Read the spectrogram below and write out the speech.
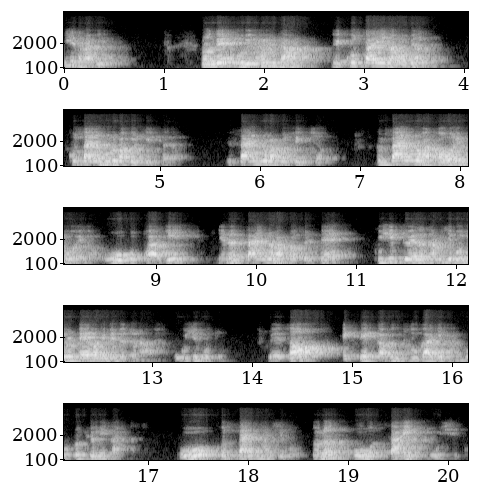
이게 답이에요. 그런데 우리는 항상 코사인이 나오면 코사인은 뭐로 바꿀 수 있어요? 사인으로 바꿀 수 있죠. 그럼 사인으로 바꿔버리면 뭐예요? 5 곱하기 얘는 사인으로 바꿨을 때 90도에서 35도를 빼버리면 몇 도 나와요? 55도. 그래서 x의 값은 두 가지 방법으로 표현이 가능하죠. 5 코사인 35 또는 5 사인 55.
